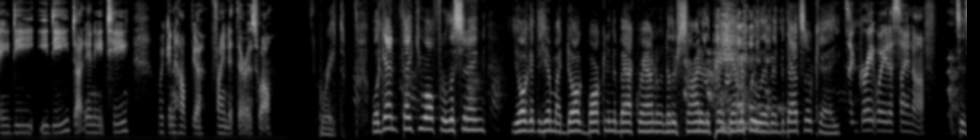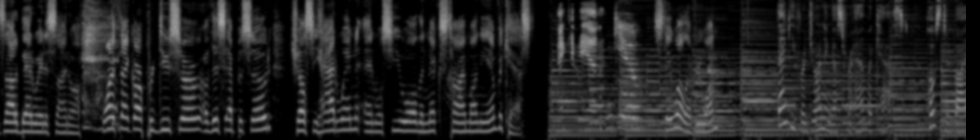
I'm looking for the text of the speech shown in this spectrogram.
A-D-E-D.net, we can help you find it there as well. Great. Well, again, thank you all for listening. You all get to hear my dog barking in the background, another sign of the pandemic we live in, but that's okay. It's a great way to sign off. It's, it's not a bad way to sign off. I want to thank our producer of this episode, Chelsea Hadwin, and we'll see you all the next time on the AAMVAcast. Thank you, Ian. Thank you. Stay well, everyone. Thank you for joining us for AAMVAcast, hosted by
